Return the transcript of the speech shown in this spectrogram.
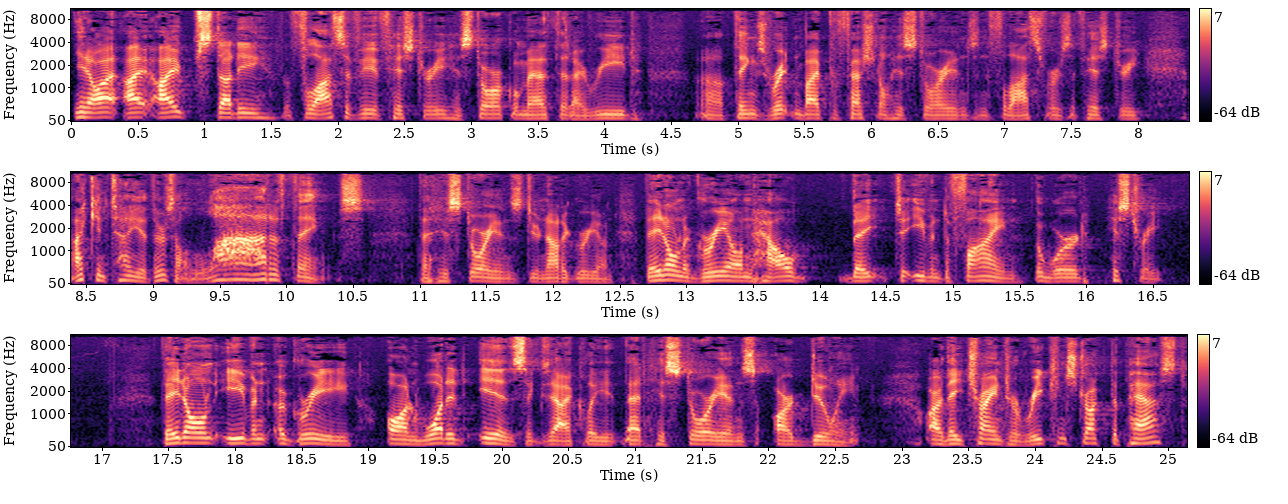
You know, I, I, I study the philosophy of history, historical method. I read uh, things written by professional historians and philosophers of history, I can tell you there's a lot of things that historians do not agree on. They don't agree on how they, to even define the word history. They don't even agree on what it is exactly that historians are doing. Are they trying to reconstruct the past?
